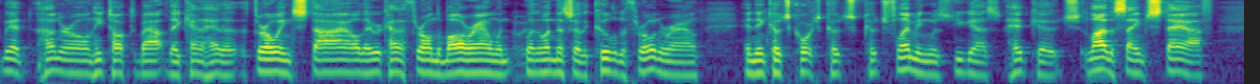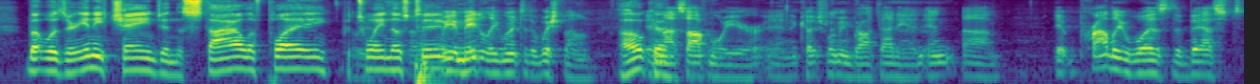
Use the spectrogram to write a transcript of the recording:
we had Hunter on. He talked about they kind of had a throwing style. They were kind of throwing the ball around when, oh, yeah. when it wasn't necessarily cool to throw it around and then Coach Coach Coach Coach Fleming was you guys head coach. A lot of the same staff, but was there any change in the style of play between oh, yes. those two? We immediately went to the wishbone. Okay. in my sophomore year, and Coach Fleming brought that in, and um, it probably was the best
